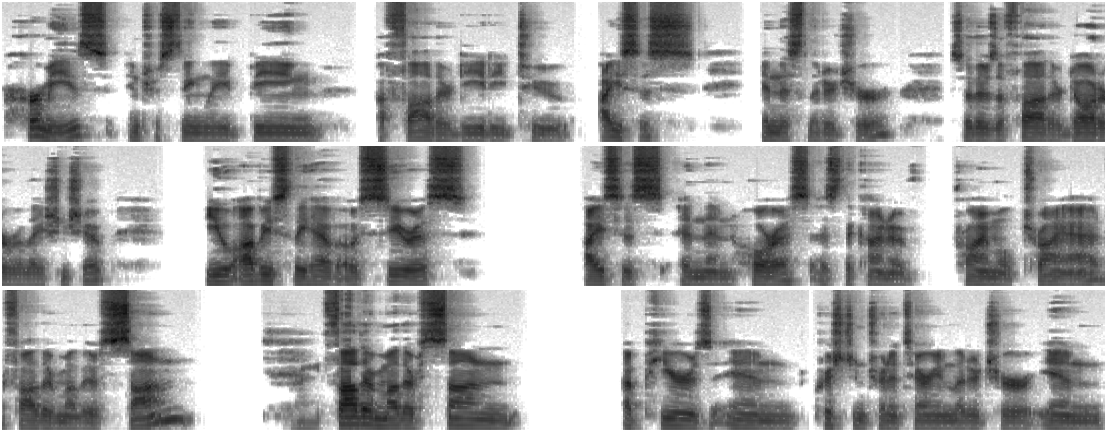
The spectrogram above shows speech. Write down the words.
Hermes, interestingly, being a father deity to Isis in this literature. So there's a father daughter relationship. You obviously have Osiris, Isis, and then Horus as the kind of primal triad father, mother, son. Right. Father, mother, son appears in Christian Trinitarian literature in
